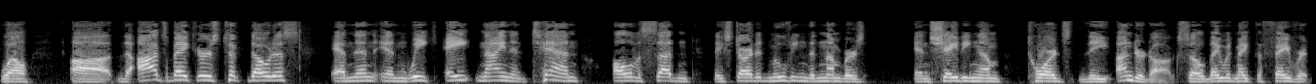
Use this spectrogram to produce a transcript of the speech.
Well, uh, the odds makers took notice, and then in week eight, nine, and ten, all of a sudden they started moving the numbers and shading them towards the underdog. So they would make the favorite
